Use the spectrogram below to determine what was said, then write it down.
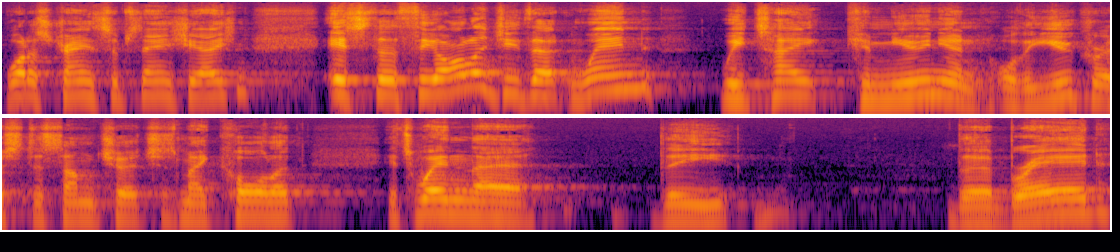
What is transubstantiation? It's the theology that when we take communion, or the Eucharist as some churches may call it, it's when the, the, the bread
